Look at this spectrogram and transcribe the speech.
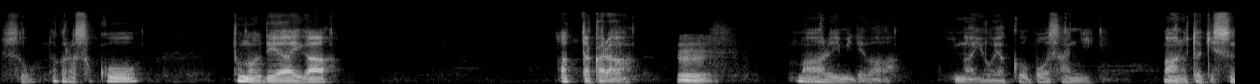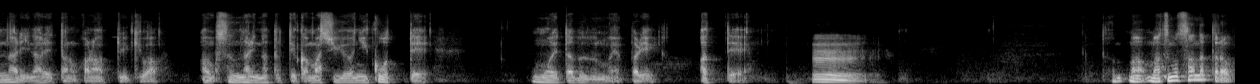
そう。だからそことの出会いがあったからうんまあある意味では今ようやくお坊さんに、まあ、あの時すんなりなれたのかなっていう気はあすんなりなったっていうか、まあ、修行に行こうって思えた部分もやっぱりあって、うんまあ、松本さんだったらお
